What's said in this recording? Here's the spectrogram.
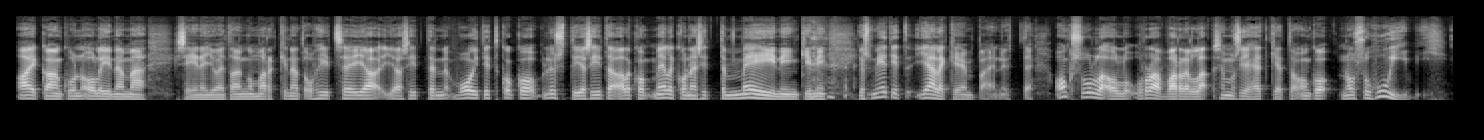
aikaan, kun oli nämä Seinäjoen tangomarkkinat ohitse ja, ja sitten voitit koko lysti ja siitä alkoi melkoinen sitten meininki, niin jos mietit jälkeenpäin nyt, onko sulla ollut uran varrella semmoisia hetkiä, että onko noussut huiviin?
